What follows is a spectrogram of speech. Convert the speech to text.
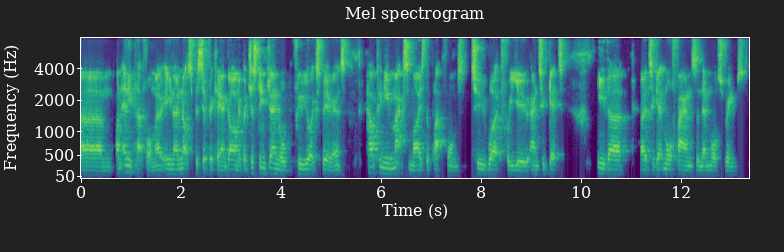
um, on any platform? Uh, you know, not specifically Anghami, but just in general, through your experience, how can you maximize the platforms to work for you and to get either uh, to get more fans and then more streams?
